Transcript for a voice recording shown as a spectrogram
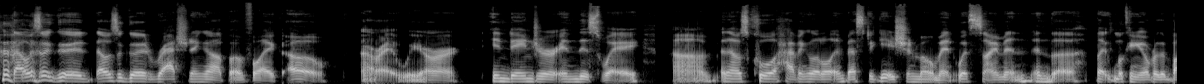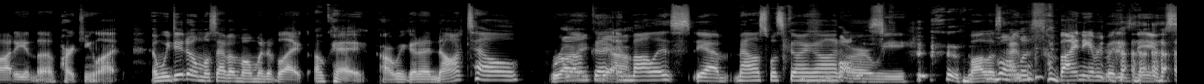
that was a good that was a good ratcheting up of like, oh, all right, we are in danger in this way. Um, and that was cool having a little investigation moment with Simon in the like looking over the body in the parking lot. And we did almost have a moment of like, okay, are we gonna not tell Right. Blanca yeah. and Malice? Yeah, Malice, what's going on? Or are we Malice? Malice. I'm combining everybody's names.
